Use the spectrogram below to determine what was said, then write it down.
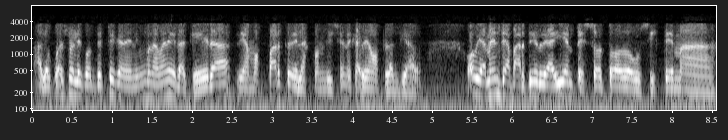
a lo cual yo le contesté que de ninguna manera, que era, digamos, parte de las condiciones que habíamos planteado. Obviamente a partir de ahí empezó todo un sistema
